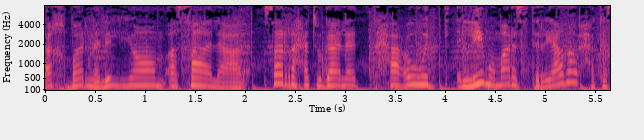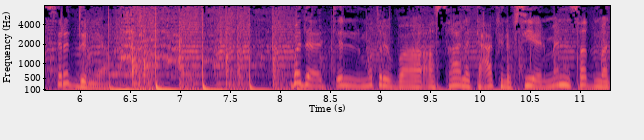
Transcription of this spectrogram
ومن أخبارنا لليوم؟ أصالة صرحت وقالت حعود لممارسة الرياضة وحكسر الدنيا. بدأت المطربة أصالة تعافي نفسيا من صدمة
